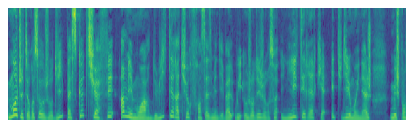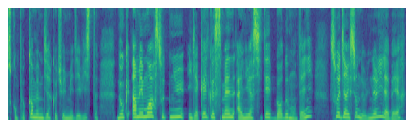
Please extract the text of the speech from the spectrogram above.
Maude, je te reçois aujourd'hui parce que tu as fait un mémoire de littérature française médiévale. Oui, aujourd'hui, je reçois une littéraire qui a étudié le Moyen-Âge, mais je pense qu'on peut quand même dire que tu es une médiéviste. Donc, un mémoire soutenu il y a quelques semaines à l'université Bordeaux-Montaigne, sous la direction de Nelly Labert,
